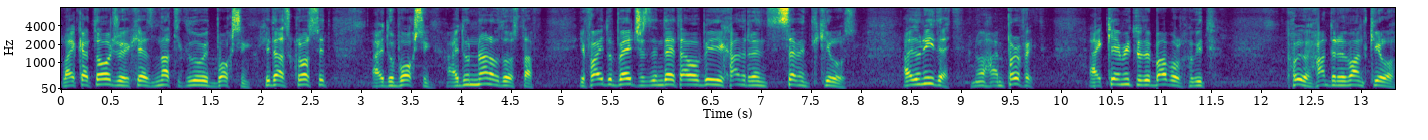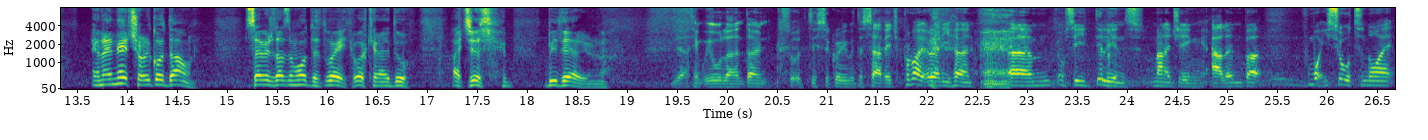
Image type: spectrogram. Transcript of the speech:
Like I told you, he has nothing to do with boxing. He does CrossFit. I do boxing. I do none of those stuff. If I do benches and that, I will be 170 kilos. I don't need that. No, I'm perfect. I came into the bubble with 101 kilo, and I naturally go down. Savage doesn't want that weight. What can I do? I just be there, you know. Yeah, I think we all uh, don't sort of disagree with the Savage. Promoter Eddie Hearn, um, obviously Dillian's managing Alen, but from what you saw tonight,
